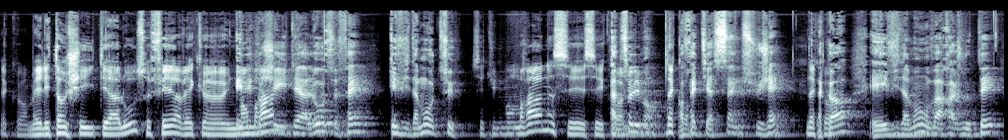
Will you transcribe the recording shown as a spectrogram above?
D'accord. Mais l'étanchéité à l'eau se fait avec euh, une Et membrane l'étanchéité à l'eau se fait évidemment au-dessus. C'est une membrane C'est quoi Absolument. En fait, il y a cinq sujets, D'accord. Et évidemment, on va rajouter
